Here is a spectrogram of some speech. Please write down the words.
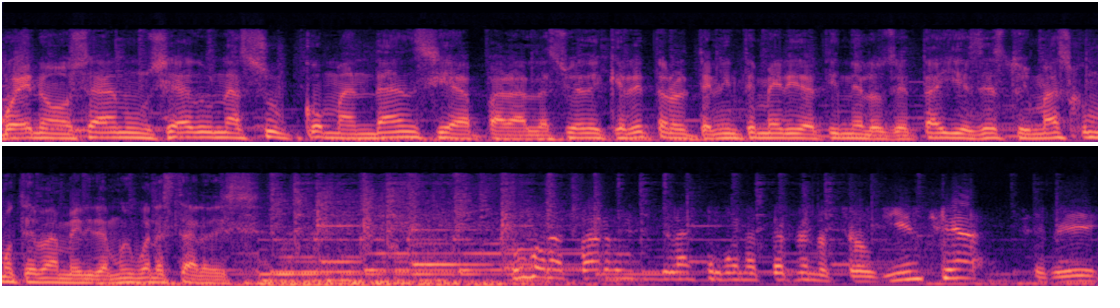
Bueno, se ha anunciado una subcomandancia para la ciudad de Querétaro. El teniente Mérida tiene los detalles de esto y más. ¿Cómo te va, Mérida? Muy buenas tardes. Muy buenas tardes, Miguel Ángel. Buenas tardes a nuestra audiencia. Se ve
